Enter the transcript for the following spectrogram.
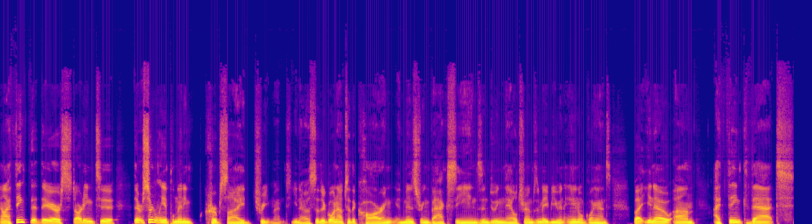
now. I think that they are starting to. They're certainly implementing curbside treatment. You know, so they're going out to the car and administering vaccines and doing nail trims and maybe even anal glands. But you know, um, I think that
